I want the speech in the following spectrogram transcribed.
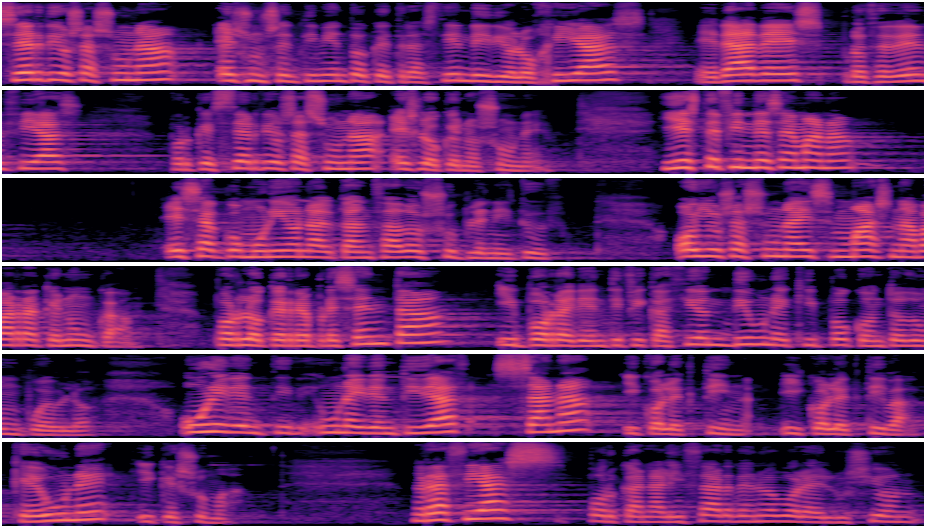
Ser de Osasuna es un sentimiento que trasciende ideologías, edades, procedencias, porque ser de Osasuna es lo que nos une. Y este fin de semana esa comunión ha alcanzado su plenitud. Hoy Osasuna es más Navarra que nunca, por lo que representa y por la identificación de un equipo con todo un pueblo. Una identidad sana y colectiva, que une y que suma. Gracias por canalizar de nuevo la ilusión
